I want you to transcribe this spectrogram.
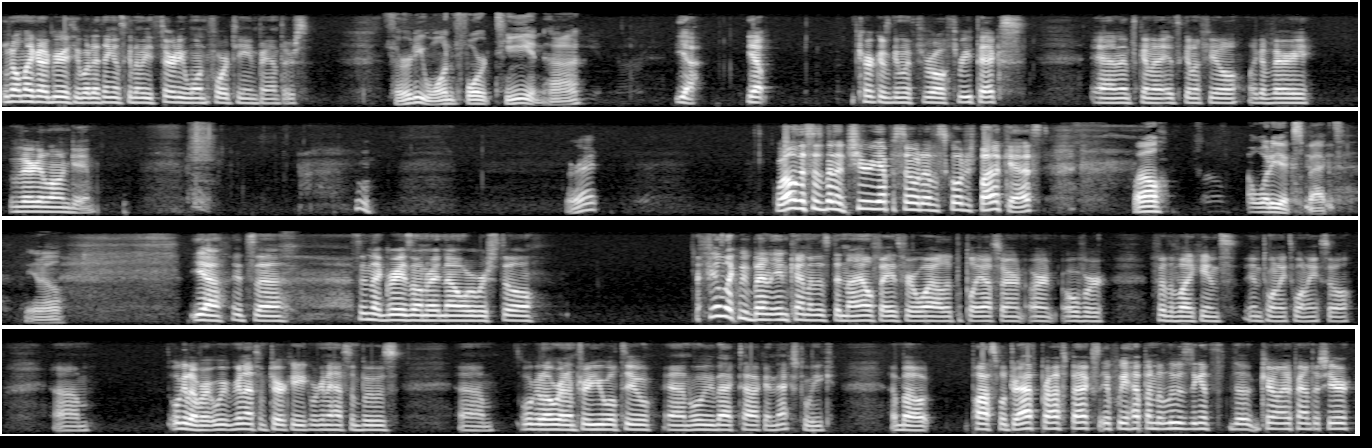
You know, Mike, I agree with you, but I think it's going to be 31 14 Panthers. 31 14, huh? Yeah. Yep. Kirk is gonna throw three picks, and it's gonna it's gonna feel like a very very long game. Hmm. All right. Well, this has been a cheery episode of the Scolders podcast. Well, what do you expect? You know. Yeah, it's uh, it's in that gray zone right now where we're still. It feels like we've been in kind of this denial phase for a while that the playoffs aren't aren't over for the Vikings in 2020. So um, we'll get over it. We're gonna have some turkey. We're gonna have some booze. Um, we'll get over it. I'm sure you will too. And we'll be back talking next week about possible draft prospects if we happen to lose against the Carolina Panthers here.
